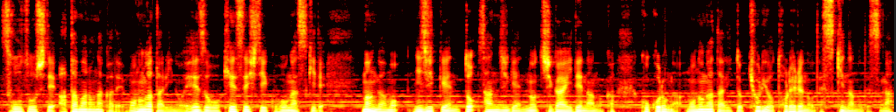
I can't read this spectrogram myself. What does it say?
想像して頭の中で物語の映像を形成していく方が好きで漫画も2次元と3次元の違いでなのか心が物語と距離を取れるので好きなのですが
